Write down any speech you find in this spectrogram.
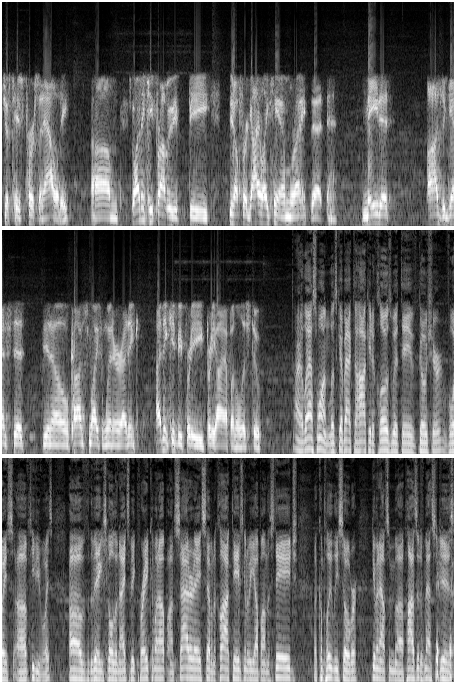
just his personality. Um, so I think he'd probably be, you know, for a guy like him, right, that made it, odds against it, you know, Conn Smythe winner. I think I think he'd be pretty pretty high up on the list too. All right, last one. Let's get back to hockey to close with Dave Goucher, voice of TV voice of the Vegas Golden Knights. Big parade coming up on Saturday, seven o'clock. Dave's going to be up on the stage, uh, completely sober, giving out some uh, positive messages.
